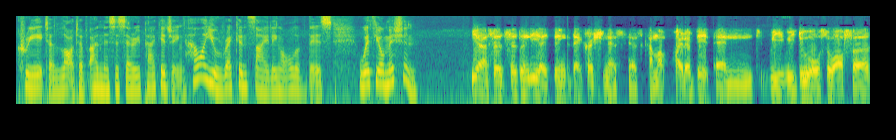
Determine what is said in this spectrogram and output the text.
create a lot of unnecessary packaging. How are you reconciling all of this with your mission? Yeah, so certainly I think that question has, has come up quite a bit and we, we do also offer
